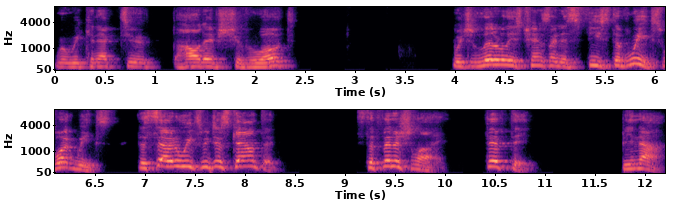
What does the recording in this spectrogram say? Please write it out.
where we connect to the holiday of Shavuot, which literally is translated as Feast of Weeks. What weeks? The seven weeks we just counted. It's the finish line, 50. Binah.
